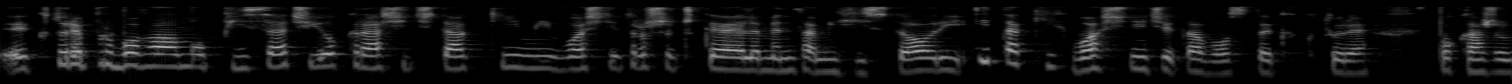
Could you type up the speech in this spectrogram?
y, które próbowałam opisać i okrasić takimi właśnie troszeczkę elementami historii i takich właśnie ciekawostek, które pokażą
